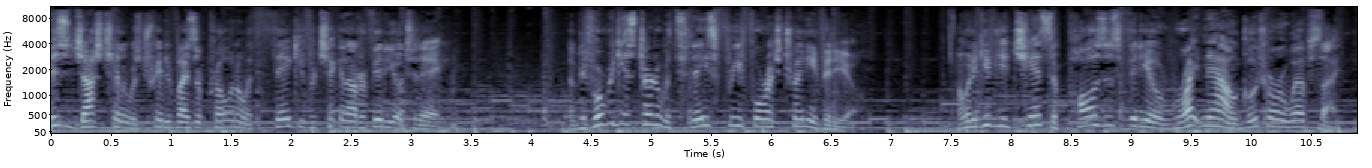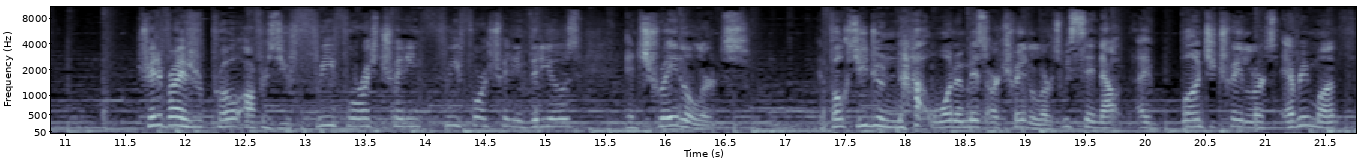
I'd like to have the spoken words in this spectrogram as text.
this is Josh Taylor with Trade Advisor Pro, and I want to thank you for checking out our video today. Now, before we get started with today's free Forex training video, I want to give you a chance to pause this video right now and go to our website. Trade Advisor Pro offers you free Forex training, free Forex training videos, and trade alerts. And folks, you do not want to miss our trade alerts. We send out a bunch of trade alerts every month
